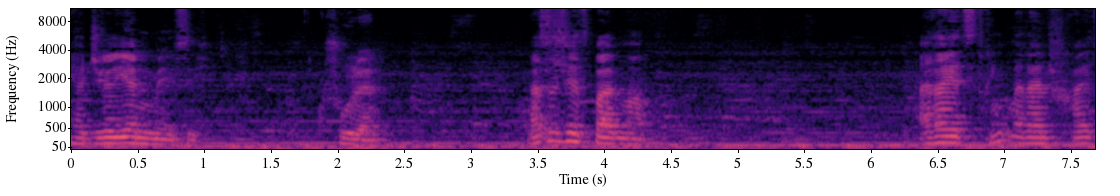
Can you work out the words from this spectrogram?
Ja, Julienne-mäßig. Schulen. Lass es jetzt bald mal. Alter, jetzt trink mal deinen Scheiß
